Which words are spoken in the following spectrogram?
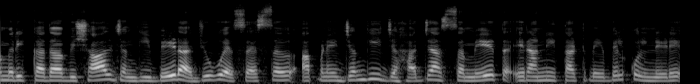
ਅਮਰੀਕਾ ਦਾ ਵਿਸ਼ਾਲ ਜੰਗੀ ਬੇੜਾ ਯੂਐਸਐਸ ਆਪਣੇ ਜੰਗੀ ਜਹਾਜ਼ਾਂ ਸਮੇਤ ਈਰਾਨੀ ਤੱਟ ਦੇ ਬਿਲਕੁਲ ਨੇੜੇ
